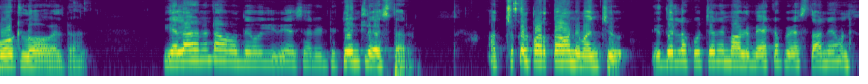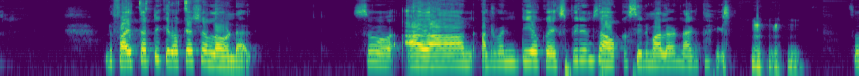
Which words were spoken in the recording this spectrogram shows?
బోట్లో వెళ్ళటం. ఎలా అంటే అవును ఇది వేసారంటే టెంట్లు వేస్తారు. ఆ చుక్కలు పడతా ఉండే మంచు. నిద్రలో కూర్చొని వాళ్ళు మేకప్ వేస్తానే ఉన్నారు. అంటే ఫైవ్ థర్టీకి లొకేషన్లో ఉండాలి. సో అటువంటి ఒక ఎక్స్పీరియన్స్ ఆ ఒక్క సినిమాలో నాకు తగిలి సో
